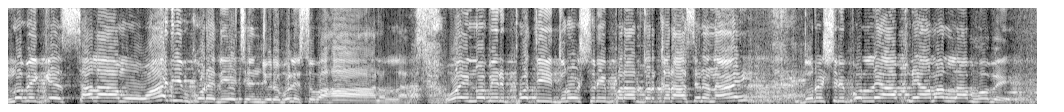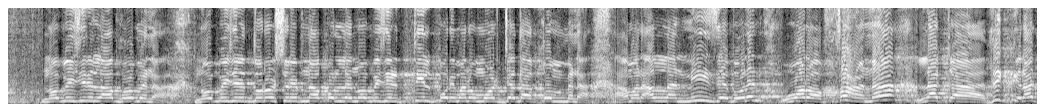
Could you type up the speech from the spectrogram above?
নবীকে সালাম ওয়াজিব করে দিয়েছেন, জোরে বলি, সুবহানাল্লাহ। ওই নবীর প্রতি দুরূদ শরীফ পড়ার দরকার আছে না নাই? দুরূদ শরীফ পড়লে আপনি আমার লাভ হবে। নবীজির লাভ হবে না। নবীজির দুরূদ শরীফ না পড়লে নবীজির তিল পরিমাণ মর্যাদা কমবে না। আমার আল্লাহ নিজে বলেন, ওয়ারাফানা লাকা যিকরাক।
